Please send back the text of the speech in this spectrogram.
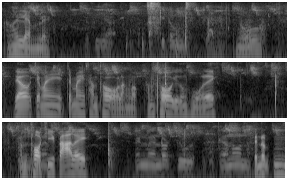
เอาให้แหลมเลยเดี๋ยวพี่จะตักที่ตรงแขนให้โน้แล้วจะไม่จะไม่ทำท่อออกหลังหรอกทำท่ออยู่ตรงหัวเลยทำท่อชี้ฟ้าเลย เป็นเหมือนรถอยู่แถวโน้นนะเป็นรถอืม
